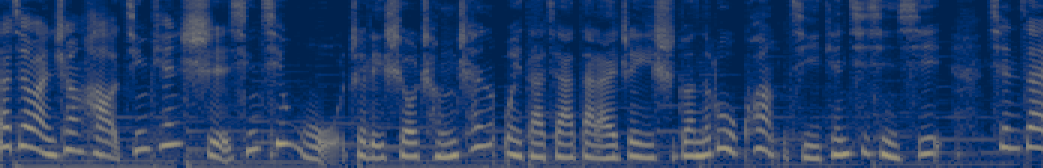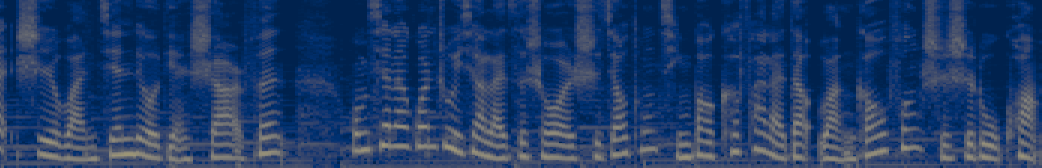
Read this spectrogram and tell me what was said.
大家晚上好，今天是星期五，这里是由程琛为大家带来这一时段的路况及天气信息。现在是晚间六点十二分，我们先来关注一下来自首尔市交通情报科发来的晚高峰实时路况。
